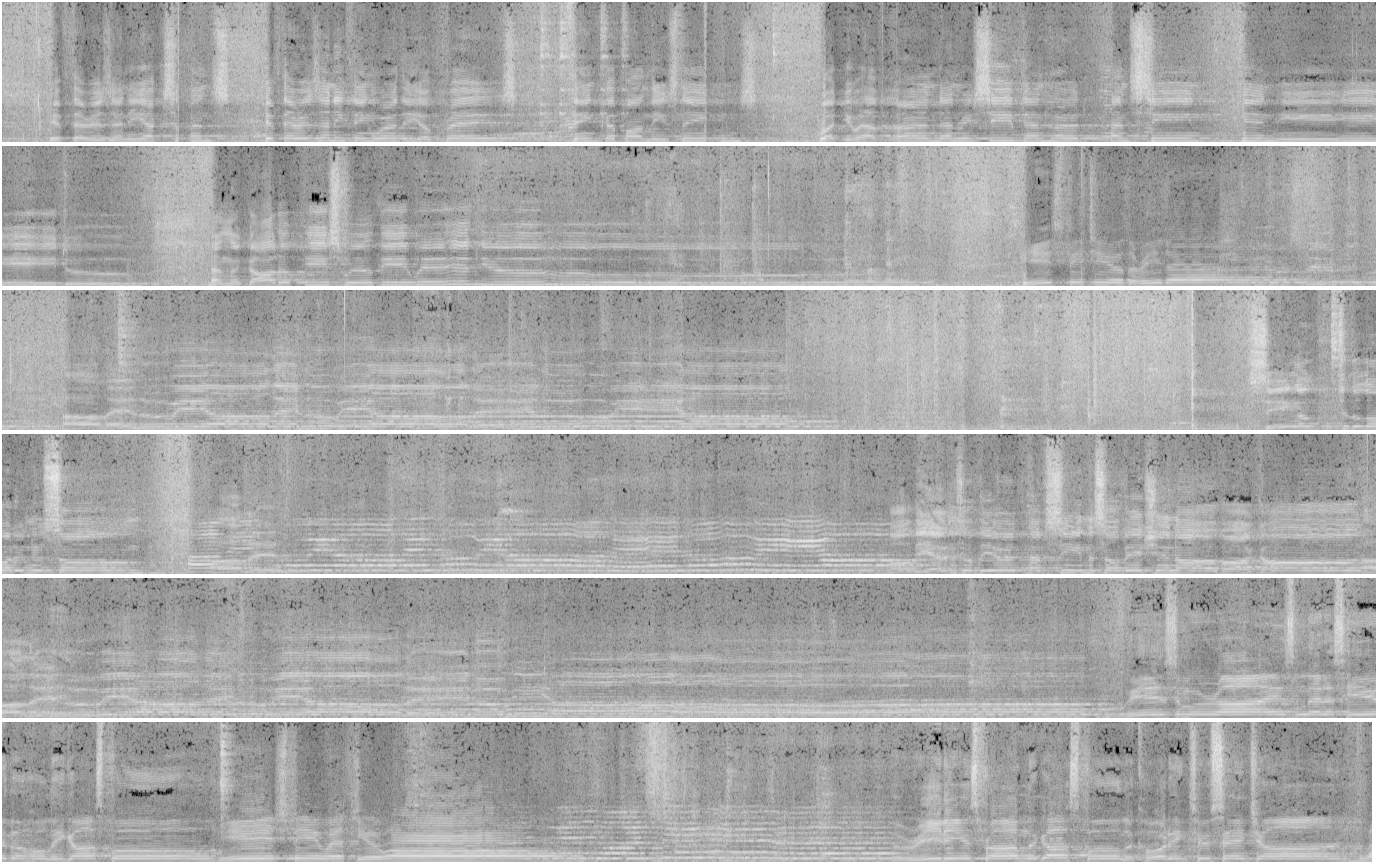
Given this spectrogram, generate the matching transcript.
if there is any excellence, if there is anything worthy of praise, think upon these things. What you have earned and received and heard and seen in me do. And the God of peace will be with you. Peace be to you, the reader. Lord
